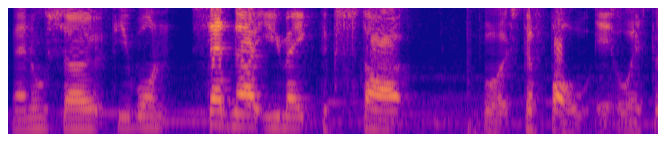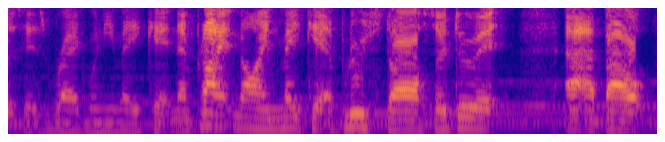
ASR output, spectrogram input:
Then also, if you want Sedna, you make the star, well, it's default. It always puts it as red when you make it. And then Planet 9, make it a blue star. So do it at about,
